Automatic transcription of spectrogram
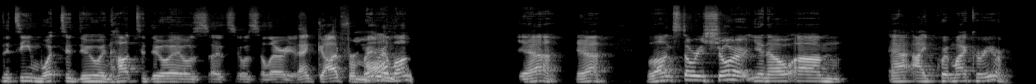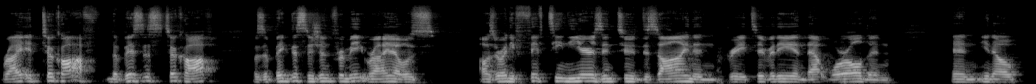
the team what to do and how to do it. It was it was hilarious. Thank God for mom. Yeah, yeah. Long story short, you know, um, I quit my career, right? It took off. The business took off. It was a big decision for me, right? I was I was already 15 years into design and creativity in that world, and and you know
